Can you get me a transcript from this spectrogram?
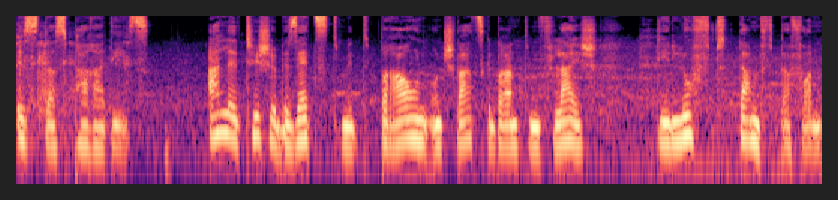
ist das Paradies. Alle Tische besetzt mit braun und schwarz gebranntem Fleisch. Die Luft dampft davon.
